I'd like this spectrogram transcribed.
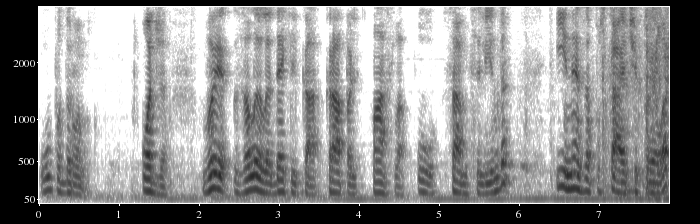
у подарунок. Отже, ви залили декілька крапель масла у сам циліндр і не запускаючи прилад,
